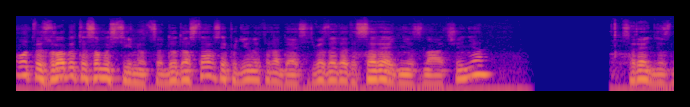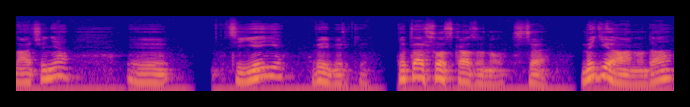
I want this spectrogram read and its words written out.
От ви зробите самостійно це. Додасте все і поділите на 10. Ви знайдете середнє значення. Середнє значення е, цієї вибірки. Тепер що сказано ще? Медіану, да?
